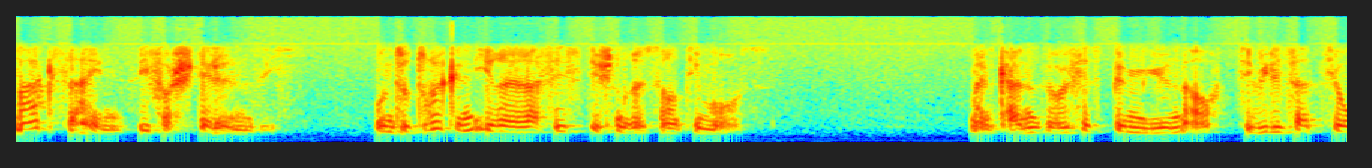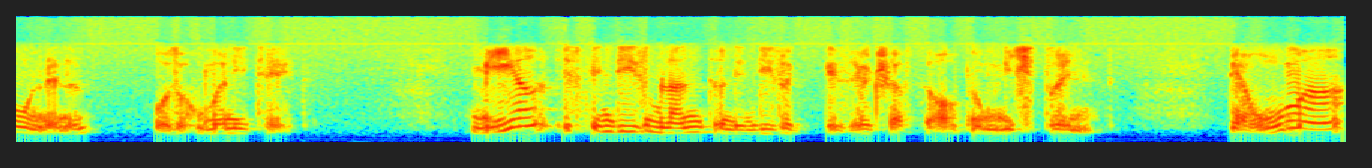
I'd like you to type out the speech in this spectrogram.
Mag sein, sie verstellen sich. unterdrücken ihre rassistischen Ressentiments. Man kann solches Bemühen auch Zivilisation nennen oder Humanität. Mehr ist in diesem Land und in dieser Gesellschaftsordnung nicht drin. Der Roma,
